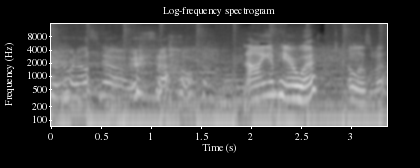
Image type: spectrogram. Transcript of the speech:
everyone else knows. So, And I am here with. Elizabeth.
